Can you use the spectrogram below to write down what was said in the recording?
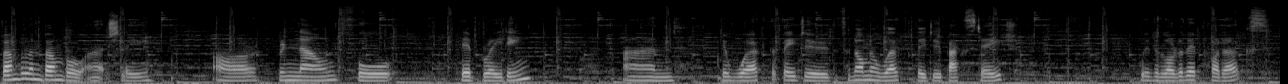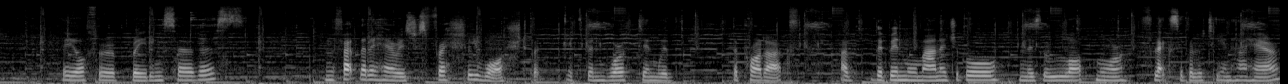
Bumble and Bumble actually are renowned for their braiding and the work that they do, the phenomenal work that they do backstage with a lot of their products. They offer a braiding service and the fact that her hair is just freshly washed but it's been worked in with the products, uh, they've been more manageable and there's a lot more flexibility in her hair.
